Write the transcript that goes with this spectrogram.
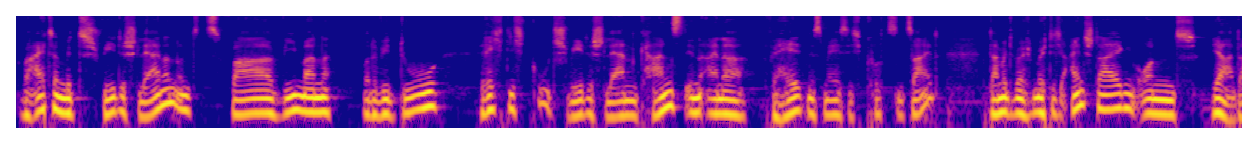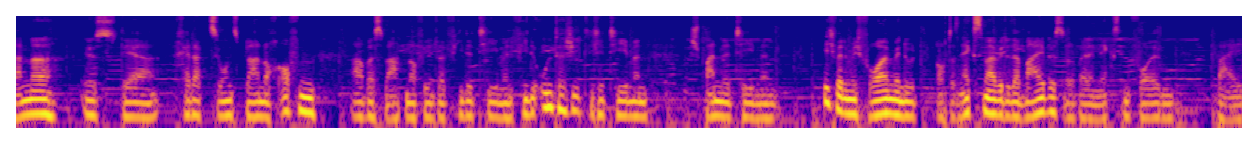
weiter mit Schwedisch lernen und zwar wie man oder wie du richtig gut Schwedisch lernen kannst in einer verhältnismäßig kurzen Zeit. Damit möchte ich einsteigen und ja, dann äh, ist der Redaktionsplan noch offen, aber es warten auf jeden Fall viele Themen, viele unterschiedliche Themen, spannende Themen. Ich würde mich freuen, wenn du auch das nächste Mal wieder dabei bist oder bei den nächsten Folgen bei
